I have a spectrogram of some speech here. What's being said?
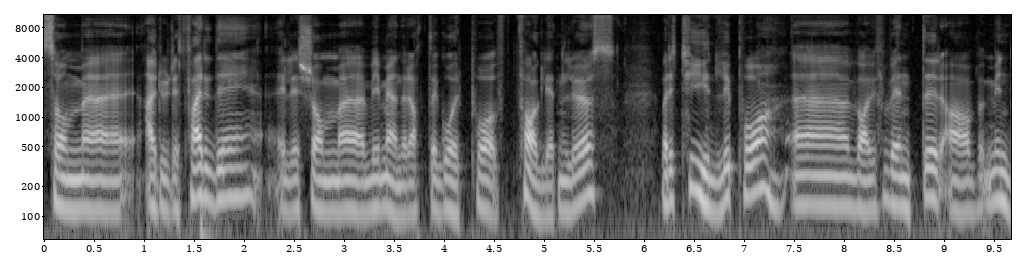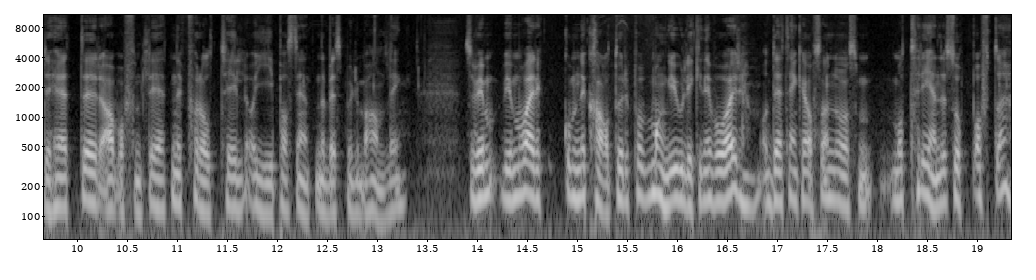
som uh, er urettferdig, eller som uh, vi mener at det går på fagligheten løs. Være tydelig på eh, hva vi forventer av myndigheter, av offentligheten, i forhold til å gi pasientene best mulig behandling. Så vi, vi, må være kommunikatorer på mange ulike nivåer. Og det tenker jeg også er noe som må trenes opp ofte.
